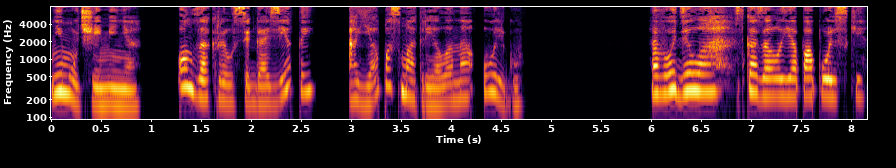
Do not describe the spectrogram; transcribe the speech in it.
не мучай меня. Он закрылся газетой, а я посмотрела на Ольгу. «Вот дела», — сказала я по-польски.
